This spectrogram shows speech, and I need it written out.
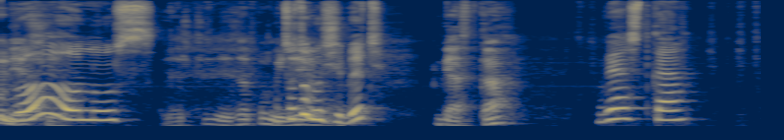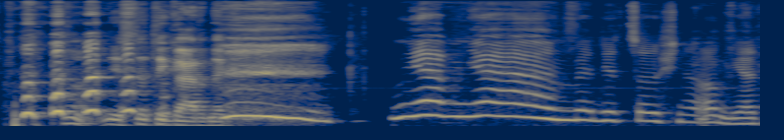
je- nie a bonus. Jeszcze nie zapominaj. Co to musi być? Gwiazdka? Gwiazdka. No, niestety garnek. Nie, nie, będzie coś na obiad.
